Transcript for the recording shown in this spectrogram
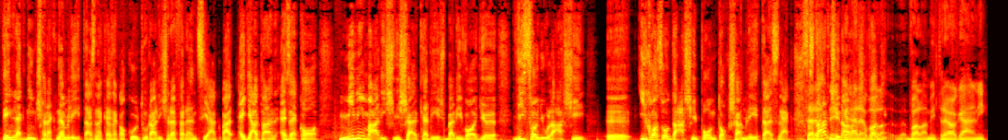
tényleg nincsenek, nem léteznek ezek a kulturális referenciák. Bár egyáltalán ezek a minimális viselkedésbeli vagy viszonyulási, ö, igazodási pontok sem léteznek. Szeretnék erre val- valamit reagálni,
